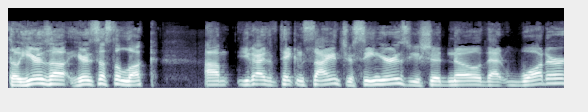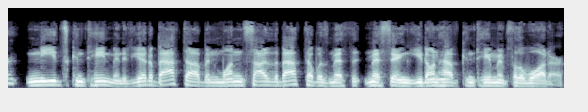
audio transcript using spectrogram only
so here's a here's just a look um, you guys have taken science, you're seniors. You should know that water needs containment. If you had a bathtub and one side of the bathtub was myth- missing, you don't have containment for the water.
